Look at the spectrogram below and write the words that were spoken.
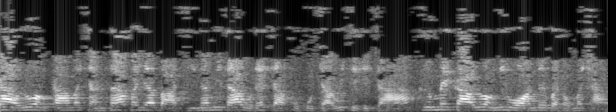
ก้าวล่วงกามฉันทะพยาบาทีนมิทาอุทจักกุกุจาวิจิกิจาคือไม่ก้าวล่วงนิวรณ์ด้วยปฐมฌาน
